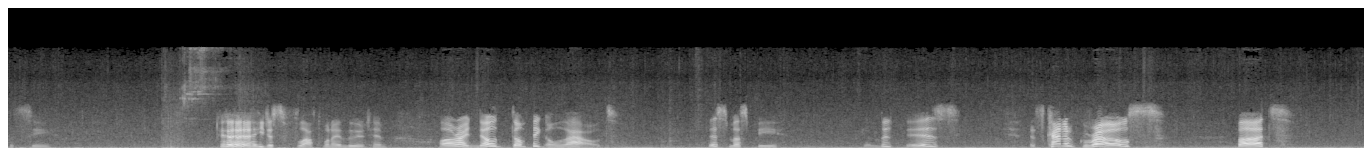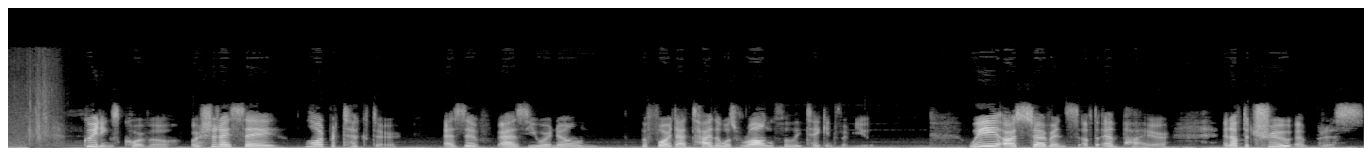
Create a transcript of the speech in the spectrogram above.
Let's see. he just flopped when I looted him. Alright, no dumping allowed. This must be the loot is. It's kind of gross, but greetings, Corvo, or should I say, Lord Protector, as if as you are known before that title was wrongfully taken from you. We are servants of the Empire and of the true Empress.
